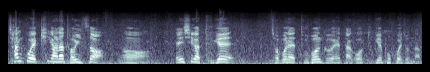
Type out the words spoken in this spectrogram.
창고에 키가 하나 더 있어. 어 NC가 두 개 저번에 두 번 그거 했다고 두 개 복구해 줬나봐.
